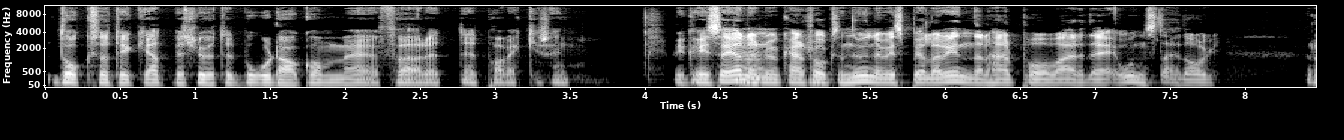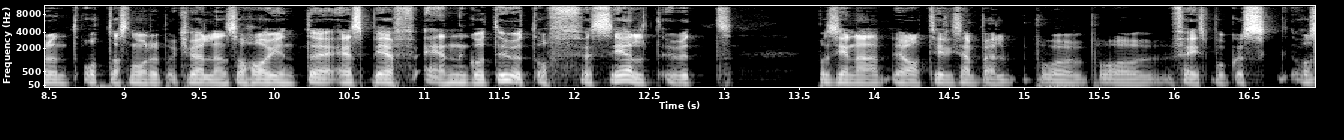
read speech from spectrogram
Dock så tycker jag att beslutet borde ha kommit för ett, ett par veckor sedan. Vi kan ju säga det Mm. nu kanske också, nu när vi spelar in den här på, vad är det, det onsdag idag. Runt åtta snåret på kvällen så har ju inte SPF än gått ut officiellt ut på sina, ja till exempel på, på Facebook och, och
